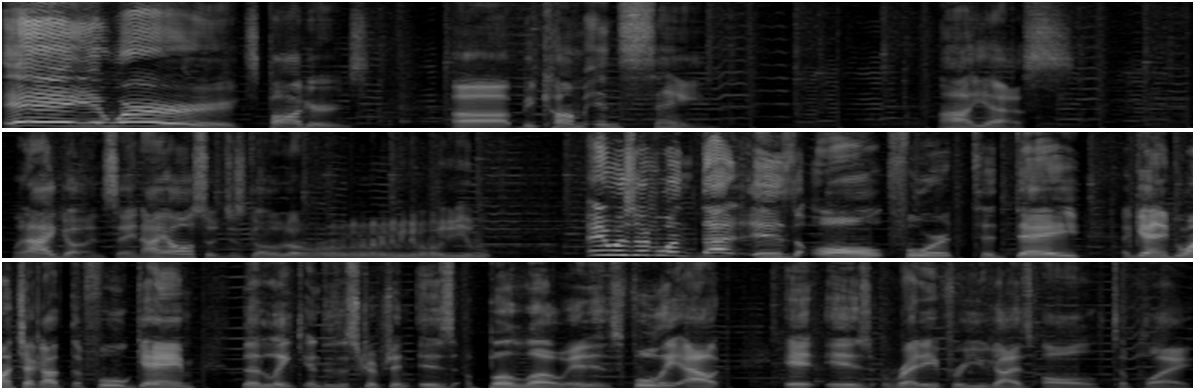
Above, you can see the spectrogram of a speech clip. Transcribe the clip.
Hey, it works! Poggers. Uh, become insane. Ah, yes. When I go insane, I also just go... Anyways, everyone, that is all for today. Again, if you want to check out the full game, the link in the description is below. It is fully out. It is ready for you guys all to play.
